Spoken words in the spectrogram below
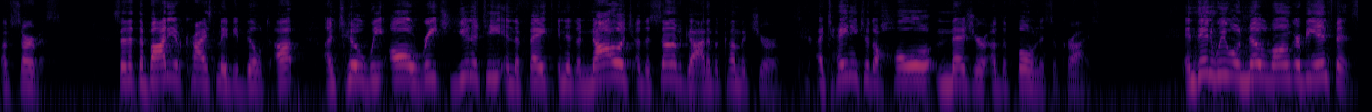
of service, so that the body of Christ may be built up until we all reach unity in the faith and in the knowledge of the Son of God and become mature, attaining to the whole measure of the fullness of Christ. And then we will no longer be infants,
